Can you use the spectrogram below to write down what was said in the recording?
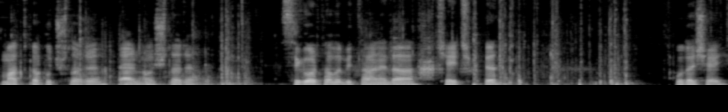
Matkap uçları, delme uçları. Sigortalı bir tane daha şey çıktı. Bu da şey,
